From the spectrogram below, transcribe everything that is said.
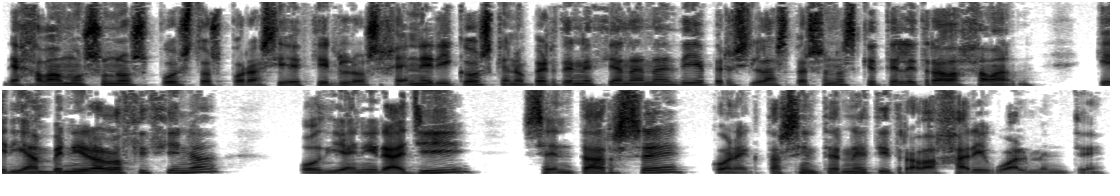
dejábamos unos puestos, por así decirlo, genéricos que no pertenecían a nadie, pero si las personas que teletrabajaban querían venir a la oficina, podían ir allí, sentarse, conectarse a Internet y trabajar igualmente.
